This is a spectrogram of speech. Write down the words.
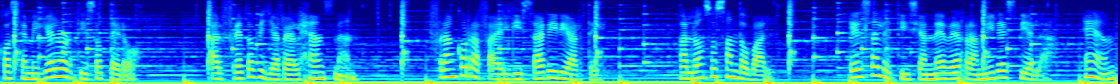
José Miguel Ortiz Otero, Alfredo Villarreal Hansman, Franco Rafael Guizar Iriarte, Alonso Sandoval, Elsa Leticia Neve Ramírez Viela, and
